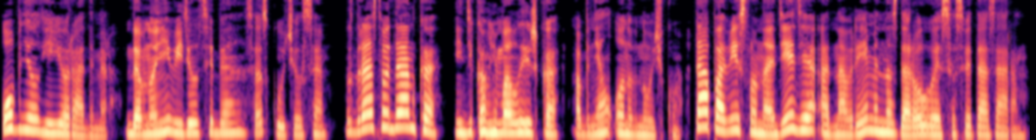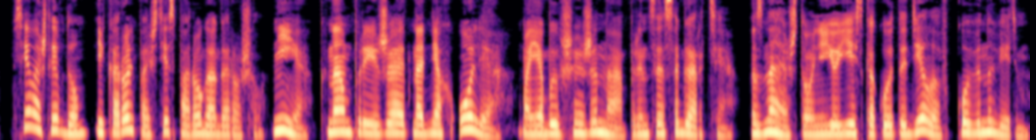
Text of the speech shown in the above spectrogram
Обнял ее Радомир. «Давно не видел тебя, соскучился». «Здравствуй, Данка! Иди ко мне, малышка!» Обнял он внучку. Та повисла на деде, одновременно здороваясь со Светозаром. Все вошли в дом, и король почти с порога огорошил. «Ния, к нам приезжает на днях Оля, моя бывшая жена, принцесса Гартия. Знаю, что у нее есть какое-то дело в Ковину ведьм.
